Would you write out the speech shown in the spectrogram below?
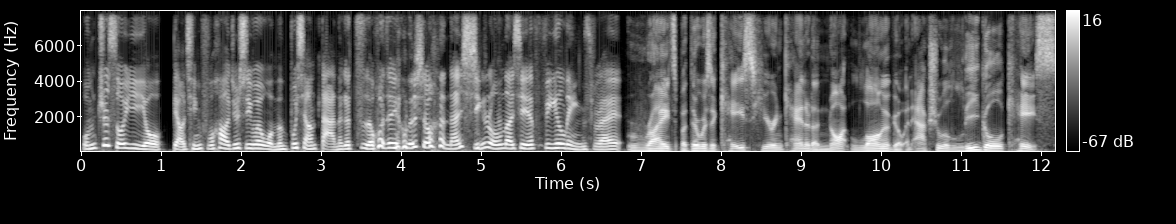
我们之所以有表情符号，就是因为我们不想打那个字，或者有的时候很难形容那些 feelings，right？ Right, but there was a case here in Canada not long ago, an actual legal case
